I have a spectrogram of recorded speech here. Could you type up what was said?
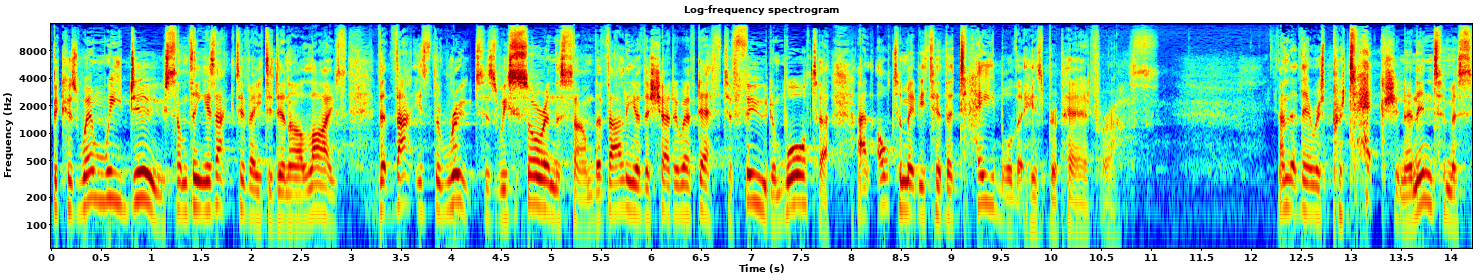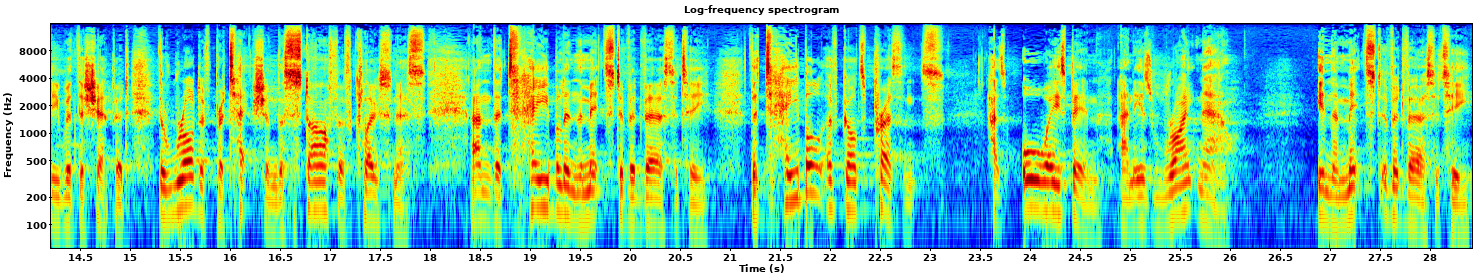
Because when we do, something is activated in our lives. That that is the route, as we saw in the psalm, the valley of the shadow of death, to food and water, and ultimately to the table that he's prepared for us and that there is protection and intimacy with the shepherd, the rod of protection, the staff of closeness, and the table in the midst of adversity. The table of God's presence has always been and is right now in the midst of adversity,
